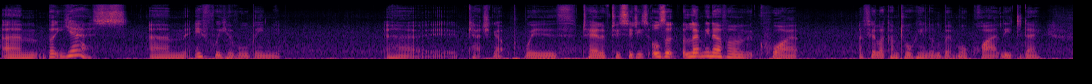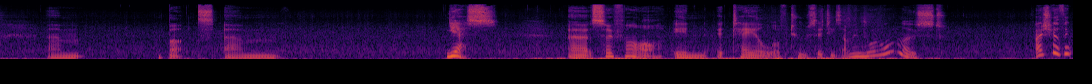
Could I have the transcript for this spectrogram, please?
Um, but yes, um, if we have all been uh, catching up with Tale of Two Cities, also let me know if I'm a bit quiet. I feel like I'm talking a little bit more quietly today. Um, but um, yes, uh, so far in A Tale of Two Cities, I mean, we're almost. Actually, I think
